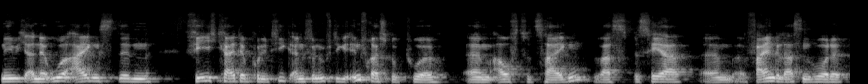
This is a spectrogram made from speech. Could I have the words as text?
nämlich an der ureigensten Fähigkeit der Politik, eine vernünftige Infrastruktur ähm, aufzuzeigen, was bisher ähm, fallen gelassen wurde.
